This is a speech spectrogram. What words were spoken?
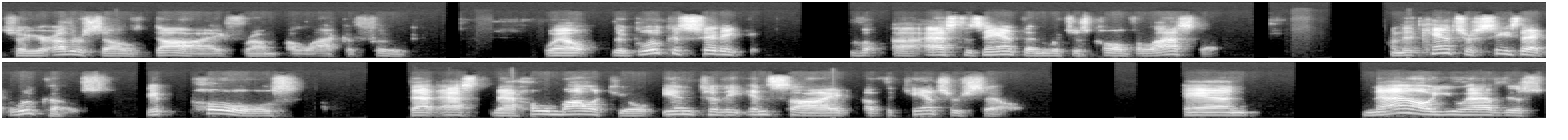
So your other cells die from a lack of food. Well, the glucosidic uh, astaxanthin, which is called Valasta, when the cancer sees that glucose, it pulls that, that whole molecule into the inside of the cancer cell. And now you have this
